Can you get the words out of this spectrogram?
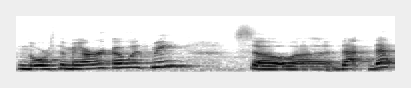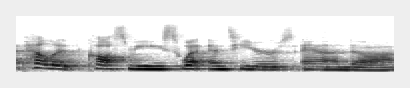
North America with me. So uh, that, that palette cost me sweat and tears and uh,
